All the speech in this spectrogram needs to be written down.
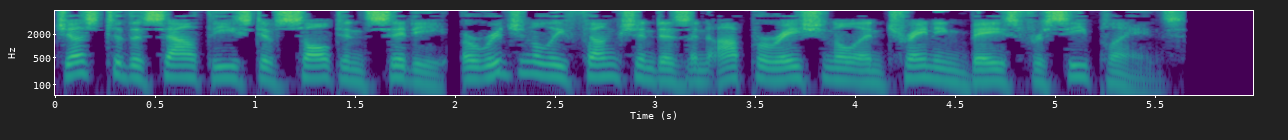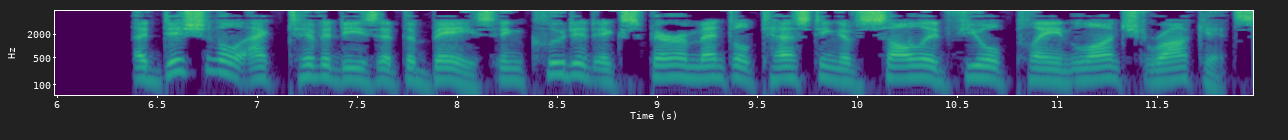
just to the southeast of Salton City, originally functioned as an operational and training base for seaplanes. Additional activities at the base included experimental testing of solid fuel plane-launched rockets,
